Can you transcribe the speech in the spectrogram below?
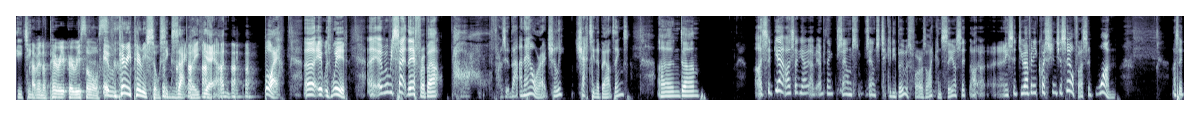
eating. Having a peri peri sauce. It, peri peri sauce, exactly. yeah. And boy, uh, it was weird. Uh, we sat there for about, oh, was it about an hour actually, chatting about things. And um, I said, "Yeah." I said, "Yeah, everything sounds sounds tickety boo as far as I can see." I said, I, "He said, do you have any questions yourself?" I said, "One." I said,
